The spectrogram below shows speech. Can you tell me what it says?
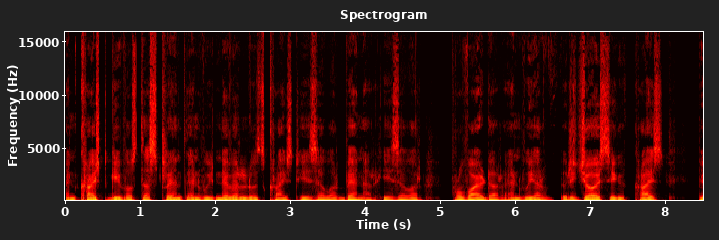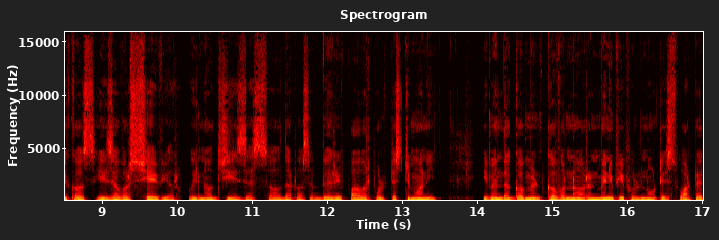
And Christ give us the strength, and we never lose Christ. He is our banner. He is our provider and we are rejoicing Christ because he is our savior we know jesus so that was a very powerful testimony even the government governor and many people noticed what a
